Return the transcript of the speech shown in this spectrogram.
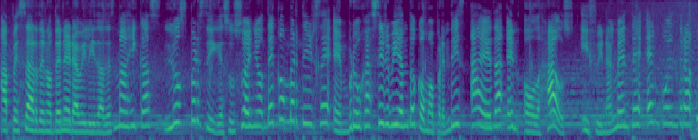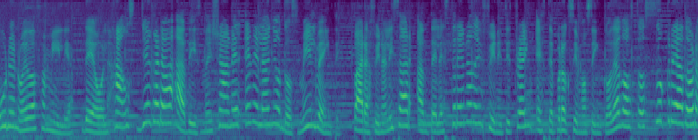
A pesar de no tener habilidades mágicas, Luz persigue su sueño de convertirse en bruja sirviendo como aprendiz a Eda en Old House y finalmente encuentra una nueva familia. The Old House llegará a Disney Channel en el año 2020. Para finalizar, ante el estreno de Infinity Train este próximo 5 de agosto, su creador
